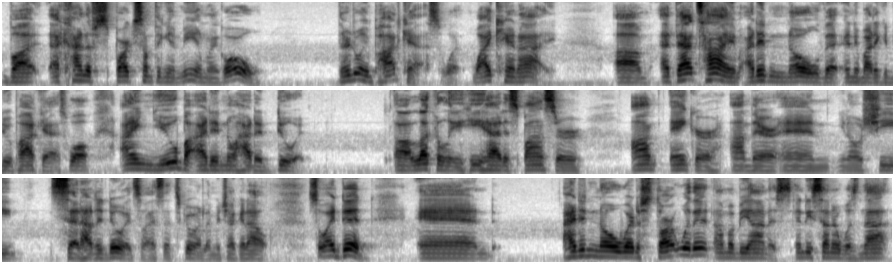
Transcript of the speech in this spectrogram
but that kind of sparked something in me. I'm like, oh, they're doing podcasts. What? Why can't I? Um, at that time, I didn't know that anybody could do podcasts. Well, I knew, but I didn't know how to do it. Uh, luckily, he had his sponsor on Anchor on there, and you know she said how to do it. So I said, screw it, let me check it out. So I did, and I didn't know where to start with it. I'm gonna be honest. Indie Center was not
